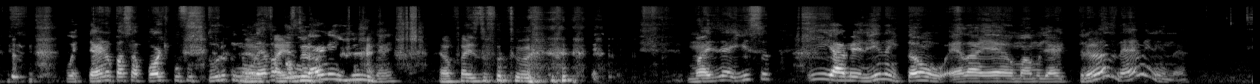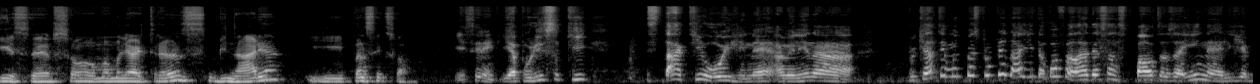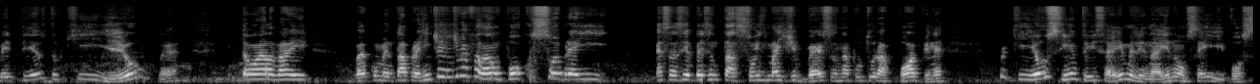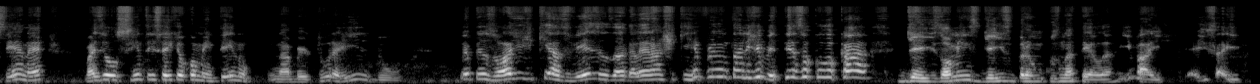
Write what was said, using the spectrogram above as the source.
o eterno passaporte para o futuro que não é leva para lugar do... nenhum, né? É o país do futuro. Mas é isso. E a Melina, então, ela é uma mulher trans, né, menina? Isso, eu sou uma mulher trans, binária e pansexual. Excelente. E é por isso que está aqui hoje, né? A menina. Porque ela tem muito mais propriedade, então, para falar dessas pautas aí, né, LGBTs, do que eu, né? Então, ela vai vai comentar pra gente. A gente vai falar um pouco sobre aí essas representações mais diversas na cultura pop, né? Porque eu sinto isso aí, Melina, e não sei você, né? Mas eu sinto isso aí que eu comentei no, na abertura aí do, do episódio, de que às vezes a galera acha que representar LGBT é só colocar gays, homens gays brancos na tela. E vai. É isso aí.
